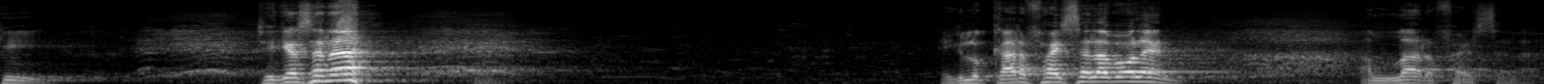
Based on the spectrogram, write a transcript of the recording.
কি? ঠিক আছে না? এগুলো কার ফয়সালা বলেন? আল্লাহর ফয়সালা।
